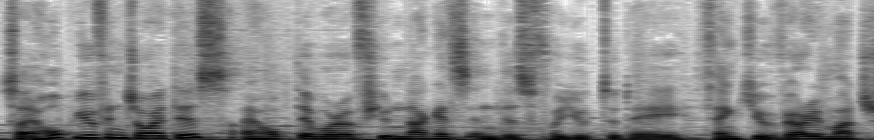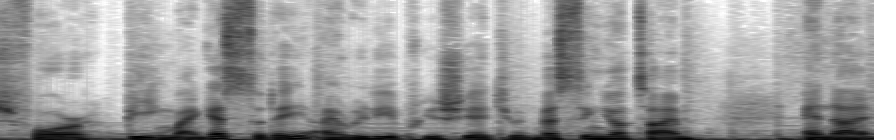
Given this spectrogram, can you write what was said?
So I hope you've enjoyed this. I hope there were a few nuggets in this for you today. Thank you very much for being my guest today. I really appreciate you investing your time. And I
